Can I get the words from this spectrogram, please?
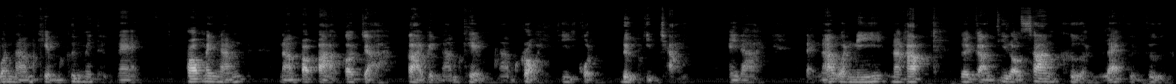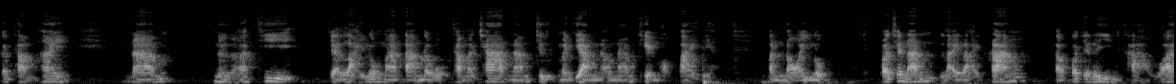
ว่าน้ำเค็มขึ้นไม่ถึงแน่ เพราะไม่งั้นน้ำประปาก็จะกลายเป็นน้ำเค็ม น้ำกร่อยที่คนดื่มกินใช้ไม่ได้ แต่ณวันนี้นะครับ โดยการที่เราสร้างเขื่อนและอื่นๆ ก็ทำให้น้ำเหนือที่จะไหลลงมาตามระบบธรรมชาติน้ำจืดมายันเอาน้ำเค็มออกไปเนี่ยมันน้อยลง เพราะฉะนั้นหลายๆ ครั้งเราก็จะได้ยินข่าวว่า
